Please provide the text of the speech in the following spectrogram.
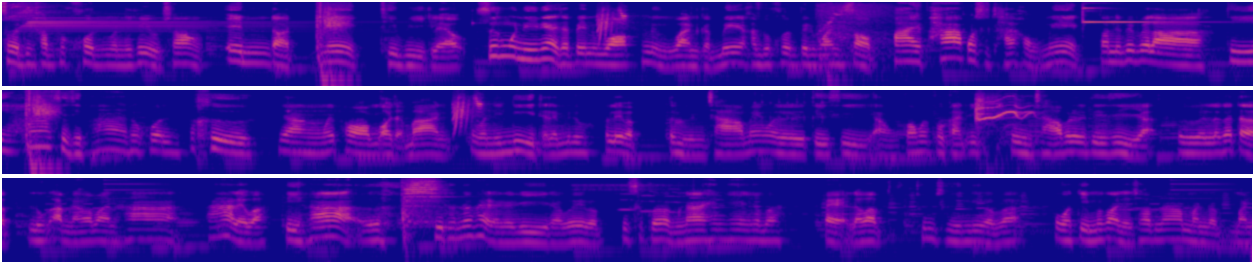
สวัสดีครับทุกคนวันนี้ก็อยู่ช่อง n m a k TV อีกแล้ว ซึ่งวันนี้เนี่ยจะเป็นวอล์กหนึ่งวันกับเมฆครับทุกคนเป็นวันสอบปลายภาควันสุดท้ายของเมฆตอนนี้เป็นเวลาตีห้าสี่สิบห้าทุกคนก็คือยังไม่พร้อมออกจากบ้าน วันนี้ดีดอะไรไม่รู้ก็เลยแบบตื่นเช้าแม่งมาเลยตีสี่เอากล้องไม่โฟกัสอีกตื่นเช้าไปเลยตีสี่อะเออแล้วก็แต่แบบลุกอาบน้ำประมาณห้าห้าอะไรวะตีห้าเออคือทนด้วยแผลอะไรดีนะเว้ยแบบรู้สึกว่าแบบหน้าแห้งๆใช่ปะ แปะแล้วแบบชุ่มชื้นดีแบบว่าปกติเมื่อก่อนจะชอบหน้ามันแบบมัน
